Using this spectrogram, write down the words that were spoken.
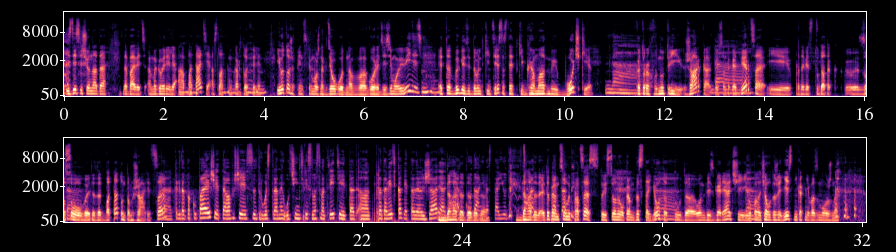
И здесь еще надо добавить, а мы говорили о батате, о сладком картофеле. Его тоже, в принципе, можно где угодно в городе зимой увидеть. Это выглядит довольно-таки интересно. Стоят такие громадные бочки, в которых внутри жарко. То есть там такая дверца, и продавец туда так э, засовывает этот батат, он там жарится. Да, когда покупаешь, это вообще с другой стороны очень интересно смотреть, это а, продавец, как это жарят, Да, да, да, да, они да. достают. Да, да, да, это прям целый процесс. То есть он его прям достает Да. оттуда, он весь горячий, его поначалу даже есть никак невозможно.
